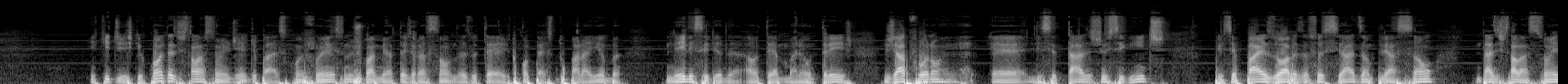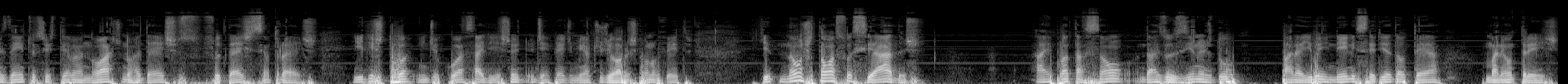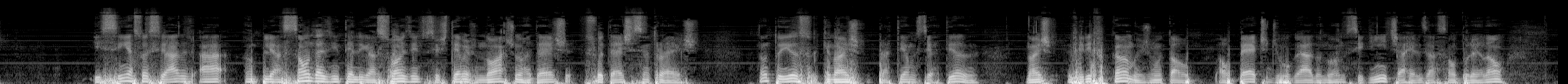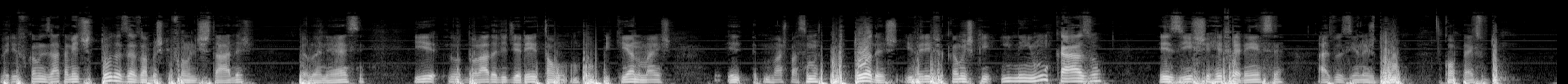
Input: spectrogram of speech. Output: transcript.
e que diz que quanto às instalações de rede básica com influência no escoamento da geração das UTEs do complexo do Paraíba, nele inserida a UTE Marão 3, já foram é, licitadas os seguintes principais obras associadas à ampliação das instalações entre o sistema Norte, Nordeste, Sudeste e Centro-Oeste. E listou, indicou essa lista de empreendimentos de obras que foram feitas, que não estão associadas à implantação das usinas do Paraíba e nele seria da UTE Maranhão 3, e sim associadas à ampliação das interligações entre os sistemas Norte, Nordeste, Sudeste e Centro-Oeste. Tanto isso que nós, para termos certeza, nós verificamos, junto ao, ao PET divulgado no ano seguinte, à realização do leilão, verificamos exatamente todas as obras que foram listadas pelo INS, e do lado ali direito está um, um pouco pequeno, mas e, nós passamos por todas e verificamos que em nenhum caso existe referência às usinas do complexo do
